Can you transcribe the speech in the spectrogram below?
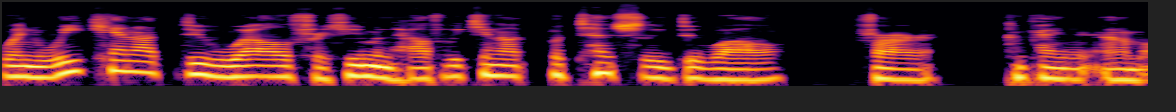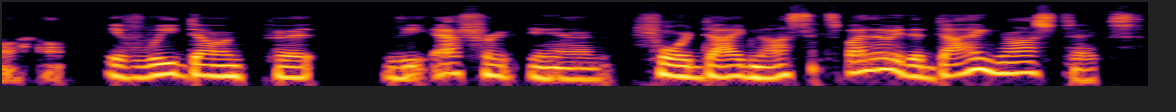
when we cannot do well for human health, we cannot potentially do well for companion animal health. If we don't put the effort in for diagnostics, by the way, the diagnostics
